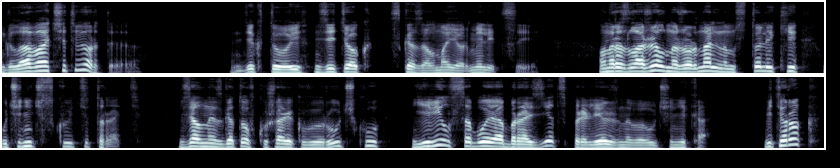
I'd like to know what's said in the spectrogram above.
Глава четвертая. «Диктуй, зятек», — сказал майор милиции. Он разложил на журнальном столике ученическую тетрадь, взял на изготовку шариковую ручку, явил с собой образец прилежного ученика. Ветерок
